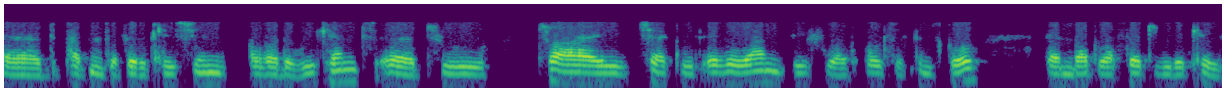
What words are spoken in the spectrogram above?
uh, of Education over the weekend uh, to try check with everyone if what all systems go, and that was said to be the case.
